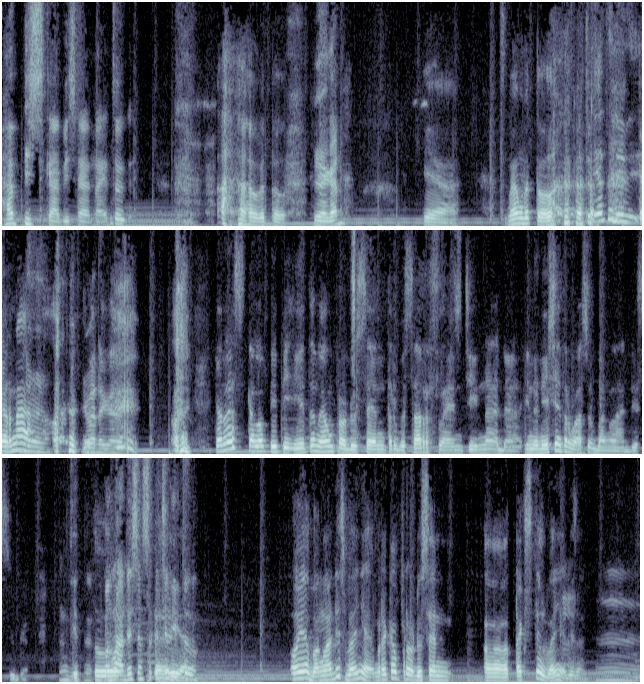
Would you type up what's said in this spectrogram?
habis kehabisan. Nah itu betul. Ya kan? Ya memang betul. Ternyata dari karena nah, gimana gimana karena kalau PPI itu memang produsen terbesar selain Cina ada Indonesia termasuk Bangladesh juga. Hmm, gitu. Itu Bangladesh yang sekecil eh, itu. Ya. Oh ya Bangladesh banyak. Mereka produsen uh, tekstil banyak di sana. Hmm.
